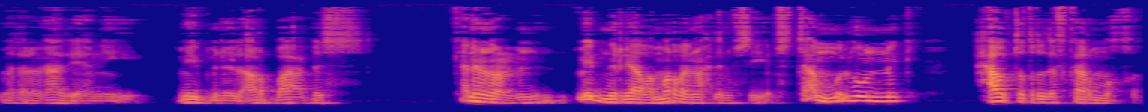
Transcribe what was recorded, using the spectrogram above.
مثلا هذه يعني مي من الأربع بس كانها نوع من مي من الرياضة مرة واحدة نفسية. بس التامل هو إنك حاول تطرد أفكار مخك.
